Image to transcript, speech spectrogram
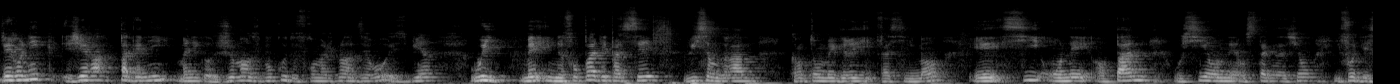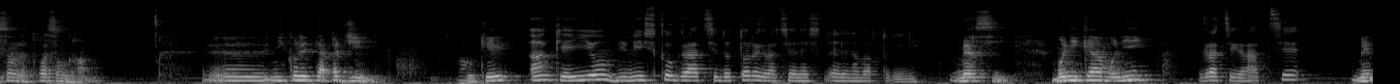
Véronique Gérard Pagani Manigo, je mange beaucoup de fromage blanc à zéro, est-ce bien? Oui, mais il ne faut pas dépasser 800 grammes quand on maigrit facilement. Et si on est en panne ou si on est en stagnation, il faut descendre à 300 grammes. Euh, Nicoletta Pagin. Ok, Anche io mi unisco, grazie dottore, grazie a Ele- Elena Bartolini. merci. Monica Moni, Grazie, grazie. mais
